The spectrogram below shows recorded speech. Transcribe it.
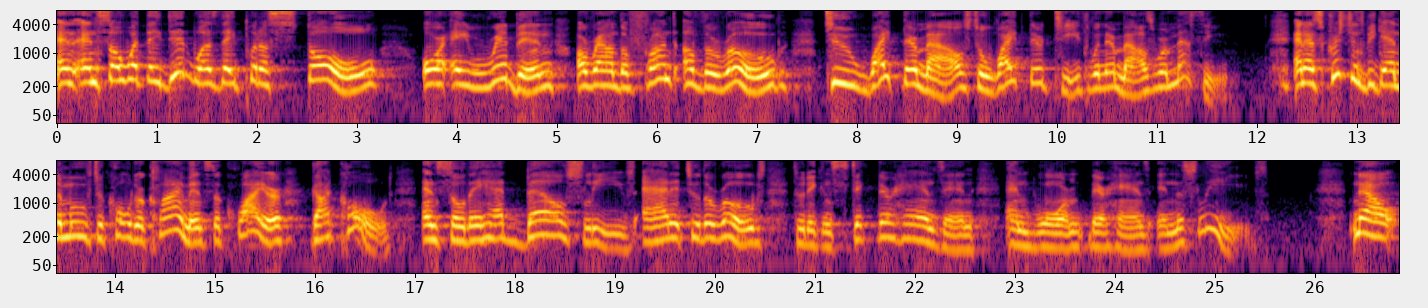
And, and so what they did was they put a stole or a ribbon around the front of the robe to wipe their mouths, to wipe their teeth when their mouths were messy. And as Christians began to move to colder climates, the choir got cold. And so they had bell sleeves added to the robes so they can stick their hands in and warm their hands in the sleeves. Now,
